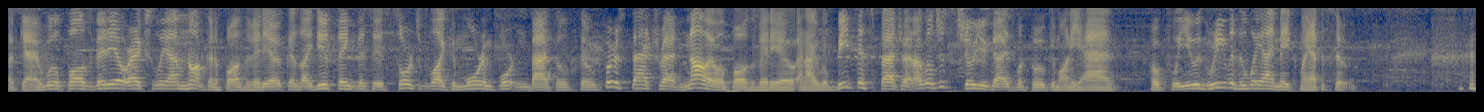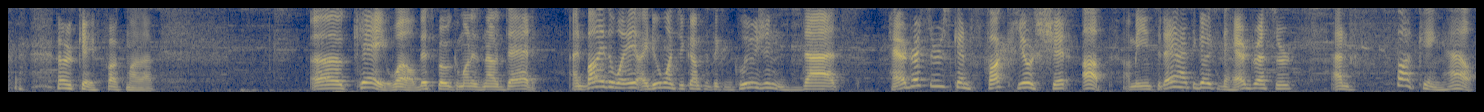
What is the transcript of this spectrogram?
Okay, I will pause the video, or actually I'm not gonna pause the video, because I do think this is sort of like a more important battle, so first Patrat, now I will pause the video, and I will beat this Patrat, I will just show you guys what Pokemon he has. Hopefully you agree with the way I make my episodes. okay, fuck my lab. Okay, well, this Pokemon is now dead. And by the way, I do want to come to the conclusion that hairdressers can fuck your shit up. I mean, today I had to go to the hairdresser, and fucking hell,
